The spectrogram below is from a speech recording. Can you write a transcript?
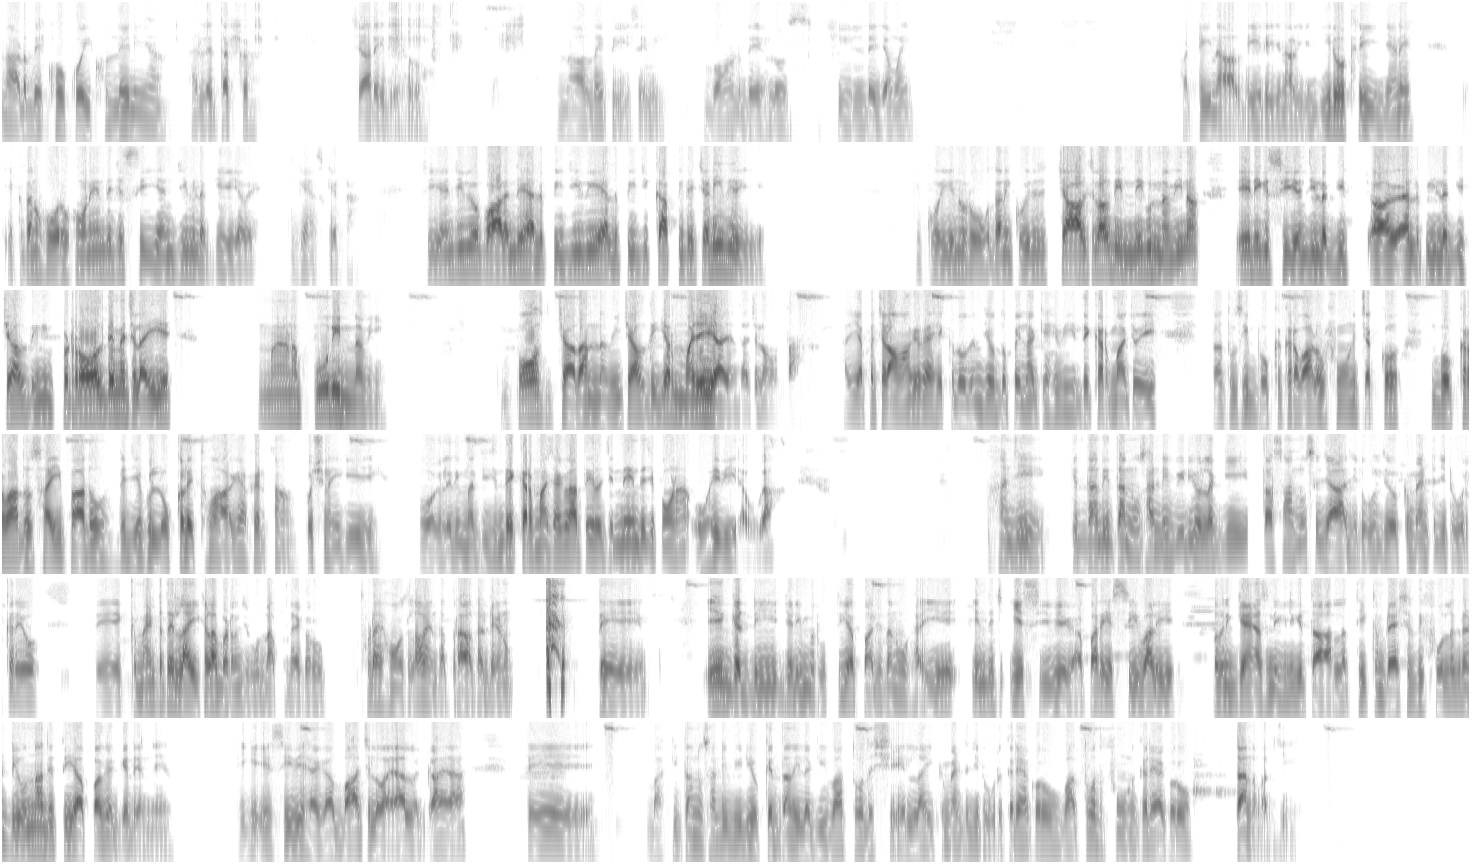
ਨੜ ਦੇਖੋ, ਕੋਈ ਖੁੱਲੇ ਨਹੀਂ ਆ ਹਲੇ ਤੱਕ, ਚਾਰੇ ਦੇਖ ਲਓ। ਨਾਲ ਦਾ ਹੀ ਪੀਸ ਇਹ ਵੀ ਬੌਂਡ ਦੇਖ ਲਓ ਦੇ ਜਮਾ ਹੀ। ਫੱਟੀ ਨਾਲ ਦੀ ਰੀਜਨਲ 03 ਇੰਜਨ ਹੈ। ਇੱਕ ਤੁਹਾਨੂੰ ਹੋਰ ਵਿਖਾਉਣੇ ਇਹਦੇ ਚ ਸੀਐਨਜੀ ਵੀ ਲੱਗੀ ਹੋਈ ਆਵੇ ਗੈਸ ਕਿੱਟ। ਸੀਐਨਜੀ ਵੀ ਉਹ ਪਾ ਲੈਂਦੇ ਐਲਪੀਜੀ ਵੀ ਐਲਪੀਜੀ ਕਾਪੀ ਤੇ ਚੜੀ ਵੀ ਹੋਈ ਹੈ ਕਿ ਕੋਈ ਇਹਨੂੰ ਰੋਕਦਾ ਨਹੀਂ ਕੋਈ ਨਹੀਂ ਚਾਲ ਚਲਾਓ ਦੀ ਇੰਨੀ ਕੁ ਨਵੀਂ ਨਾ, ਇਹ ਨਹੀਂ ਕਿ ਸੀਐਨਜੀ ਲੱਗੀ ਐਲਪੀ ਲੱਗੀ, ਚੱਲਦੀ ਨਹੀਂ ਪੈਟਰੋਲ ਤੇ ਮੈਂ ਚਲਾਈ ਏ, ਮੈਂ ਨਾ ਪੂਰੀ ਨਵੀਂ। ਬਹੁਤ ਜ਼ਿਆਦਾ ਨਵੀਂ ਚੱਲਦੀ, ਯਾਰ ਮਜ਼ਾ ਹੀ ਆ ਜਾਂਦਾ ਚਲਾਉਣ ਦਾ। ਹਜੇ ਆਪਾਂ ਚਲਾਵਾਂਗੇ ਵੈਸੇ ਇੱਕ ਦੋ ਦਿਨ, ਜੇ ਉਦੋਂ ਪਹਿਲਾਂ ਕਿਸੇ ਵੀਰ ਦੇ ਕਰਮਾਂ ਚ ਹੋਈ, ਤਾਂ ਤੁਸੀਂ ਬੁੱਕ ਕਰਵਾ ਲਓ, ਫੋਨ ਚੱਕੋ, ਬੁੱਕ ਕਰਵਾ ਦਿਓ, ਸਾਈ ਪਾ ਦਿਓ, ਤੇ ਜੇ ਕੋਈ ਲੋਕਲ ਇੱਥੋਂ ਆ ਗਿਆ ਫਿਰ ਤਾਂ ਪੁੱਛਣਾ ਹੀ ਕੀ ਜੀ। ਉਹ ਅਗਲੇ ਦੀ ਮਰਜ਼ੀ, ਜਿੰਦੇ ਕਰਮਾਂ ਚ ਅਗਲਾ ਤੇਲ ਜਿੰਨੇ ਇਹਦੇ ਚ ਪਾਉਣਾ, ਉਹੀ ਵੀਰ ਆਊਗਾ। ਹਾਂਜੀ, ਕਿੱਦਾਂ ਦੀ ਤੁਹਾਨੂੰ ਸਾਡੀ ਵੀਡੀਓ ਲੱਗੀ, ਤਾਂ ਸਾਨੂੰ ਸੁਝਾਅ ਜ਼ਰੂਰ ਦਿਓ, ਕਮੈਂਟ ਜ਼ਰੂਰ ਕਰਿਓ, ਤੇ ਕਮੈਂਟ ਤੇ ਲਾਈਕ ਵਾਲਾ ਬਟਨ ਜ਼ਰੂਰ ਨੱਪ ਦਿਆ ਕਰੋ। ਥੋੜਾ ਜਿਹਾ ਹੌਸਲਾ ਹੋ ਜਾਂਦਾ ਭਰਾ ਤੁਹਾਡੇ ਨੂੰ। ਤੇ ਇਹ ਗੱਡੀ ਜਿਹੜੀ ਮਰੂਤੀ ਆਪਾਂ ਅੱਜ ਤੁਹਾਨੂੰ ਵਿਖਾਈਏ, ਇਹਦੇ ਚ ਏਸੀ ਵੀ ਹੈਗਾ, ਪਰ ਏਸੀ ਵਾਲੀ ਪਤਾ ਨਹੀਂ ਗੈਸ ਨਿਕਲੀ ਗਈ, ਤਾਰ ਲੱਥੀ ਕੰਪਰੈਸ਼ਰ ਦੀ ਫੁੱਲ ਗਾਰੰਟੀ ਉਹਨਾਂ ਦਿੱਤੀ ਆਪਾਂ ਵੀ ਅੱਗੇ ਦਿੰਨੇ ਆ। ਠੀਕ ਹੈ ਏਸੀ ਵੀ ਹੈਗਾ, ਬਾਅਦ ਚ ਲਵਾਇਆ, ਲੱਗਾ ਆ। ਤੇ ਬਾਕੀ ਤੁਹਾਨੂੰ ਸਾਡੀ ਵੀਡੀਓ ਕਿੱਦਾਂ ਦੀ ਲੱਗੀ ਵੱਧ ਤੋਂ ਵੱਧ ਸ਼ੇਅਰ ਲਾਈਕ ਕਮੈਂਟ ਜ਼ਰੂਰ ਕਰਿਆ ਕਰੋ, ਵੱਧ ਤੋਂ ਵੱਧ ਫੋਨ ਕਰਿਆ ਕਰੋ। ਧੰਨਵਾਦ ਜੀ।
